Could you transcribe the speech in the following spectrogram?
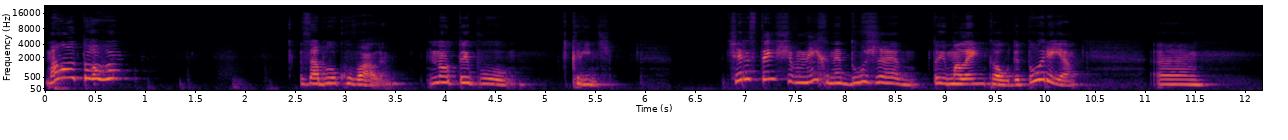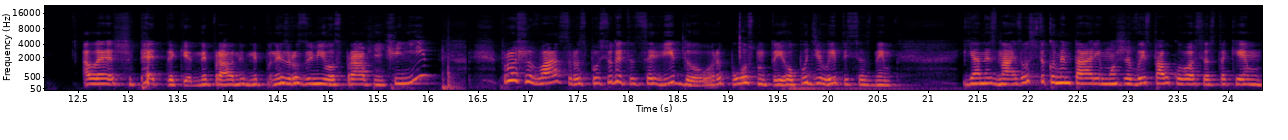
мало того, заблокували. Ну, типу, крінж. Через те, що в них не дуже то маленька аудиторія, але ж опять-таки неправ- не, не, справжнє чи ні. Прошу вас розповсюдити це відео, репостнути його, поділитися з ним. Я не знаю, залиште коментарі, може, ви сталкувалися з таким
